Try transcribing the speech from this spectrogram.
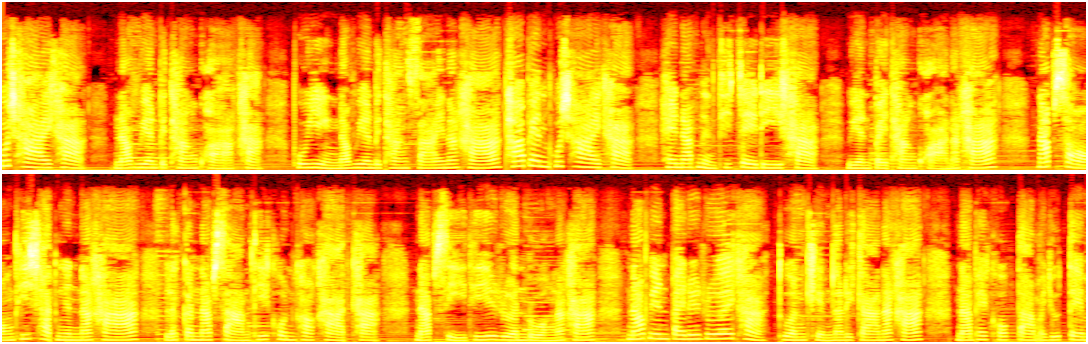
ู้ชายค่ะ นับเวียนไปทางขวาค่ะ ผู้หญิงนับเวียนไปทางซ้ายนะคะ ถ้าเป็นผู้ชายค่ะ ให้นับหนึ่งที่เจดีค่ะ เวียนไปทางขวานะคะ นับสองที่ฉัดเงินนะคะ แล้วก็นับสามที่คนคอขาดค่ะ นับสีที่เรือนหลวงนะคะ นับเวียนไปเรื่อยๆ ค่ะ ทวนเข็มนาฬิกานะคะ นับให้ครบตามอายุเต็ม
